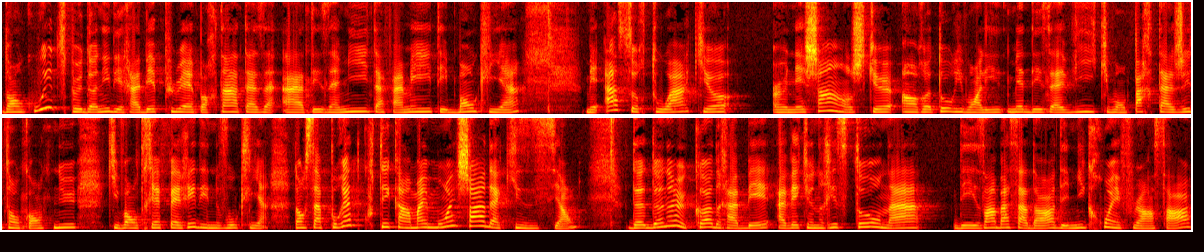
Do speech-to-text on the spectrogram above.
Donc oui, tu peux donner des rabais plus importants à, tes amis, ta famille, tes bons clients, mais assure-toi qu'il y a un échange, qu'en retour, ils vont aller mettre des avis, qu'ils vont partager ton contenu, qu'ils vont te référer des nouveaux clients. Donc, ça pourrait te coûter quand même moins cher d'acquisition de donner un code rabais avec une ristourne à des ambassadeurs, des micro-influenceurs,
